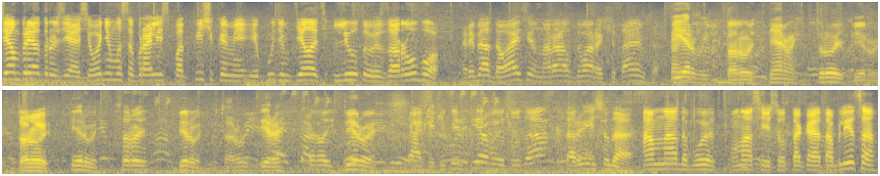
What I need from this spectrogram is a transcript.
Всем привет, друзья! Сегодня мы собрались с подписчиками и будем делать лютую зарубу. Ребят, давайте на раз-два рассчитаемся. Первый. Второй. Первый. Второй. Первый. Второй. Первый. Второй. Первый. Второй. Первый. Второй. Первый. Так, и теперь первые туда, вторые сюда. Нам надо будет, у нас есть вот такая таблица,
